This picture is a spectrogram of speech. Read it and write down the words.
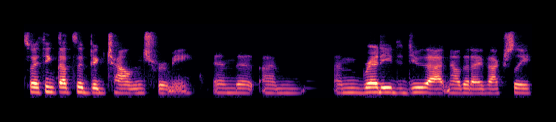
so i think that's a big challenge for me and that i'm i'm ready to do that now that i've actually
